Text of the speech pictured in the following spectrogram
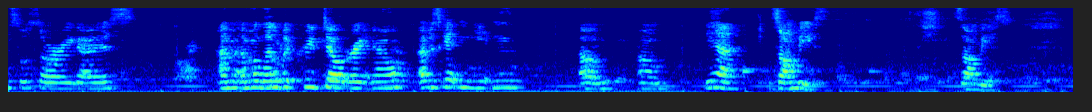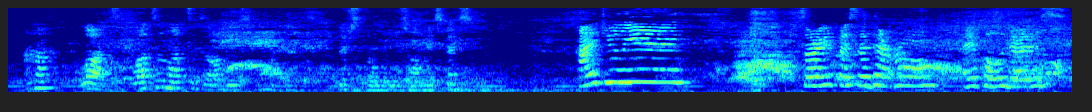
I'm so sorry, guys. I'm, I'm a little bit creeped out right now. I was getting eaten. Um, um, yeah, zombies. Zombies. Uh huh. Lots, lots and lots of zombies. Oh. There's so many zombies, guys. Hi, Julian. Sorry if I said that wrong. I apologize.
